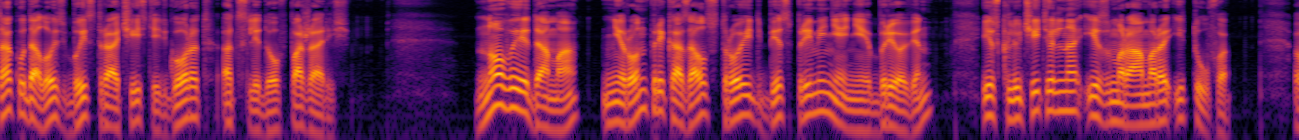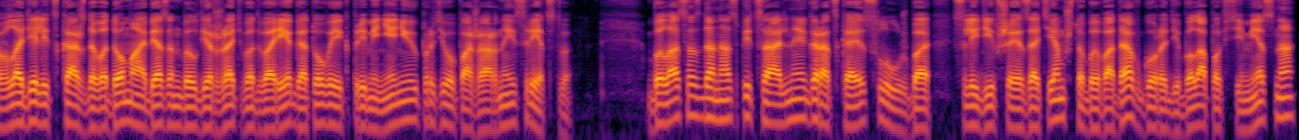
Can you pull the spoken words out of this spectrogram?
Так удалось быстро очистить город от следов пожарищ. Новые дома Нерон приказал строить без применения бревен, исключительно из мрамора и туфа. Владелец каждого дома обязан был держать во дворе готовые к применению противопожарные средства. Была создана специальная городская служба, следившая за тем, чтобы вода в городе была повсеместно,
